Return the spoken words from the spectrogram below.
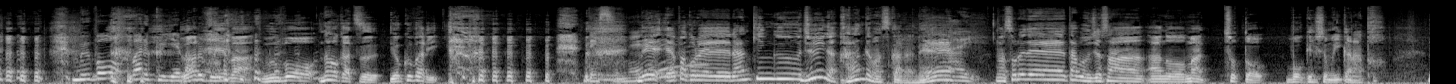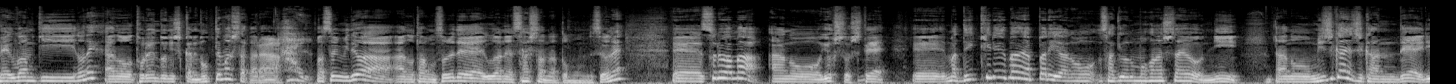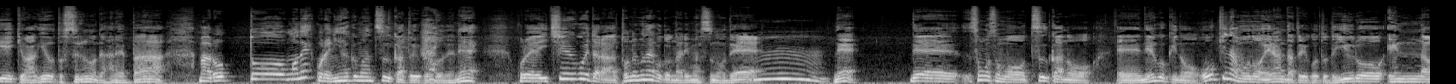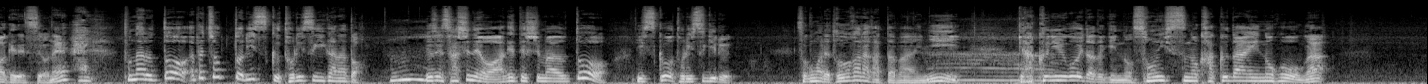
無謀、悪く言えば。悪く言えば、無謀、なおかつ欲張り。ですね。で、やっぱこれ、ランキング順位が絡んでますからね。はい。まあ、それで、多分、内田さん、あの、まあ、ちょっと冒険してもいいかなと。ね、上向きのね、あの、トレンドにしっかり乗ってましたから、はい、まあそういう意味では、あの、多分それで上値刺したんだと思うんですよね。えー、それはまあ、あの、良しとして、えー、まあできればやっぱりあの、先ほどもお話したように、あの、短い時間で利益を上げようとするのであれば、まあロットもね、これ200万通貨ということでね、はい、これ1円動いたらとんでもないことになりますので、ね、で、そもそも通貨の、えー、値動きの大きなものを選んだということで、ユーロ円なわけですよね。はい、となると、やっぱりちょっとリスク取りすぎかなと。要するに指し値を上げてしまうと、リスクを取りすぎる。そこまで届かなかった場合に、逆に動いた時の損失の拡大の方が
